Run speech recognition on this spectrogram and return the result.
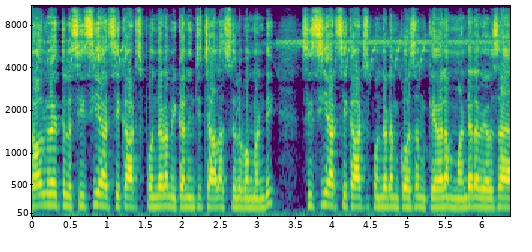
కౌలు రైతులు సీసీఆర్సీ కార్డ్స్ పొందడం ఇక నుంచి చాలా సులభం అండి. సీసీఆర్సీ కార్డ్స్ పొందడం కోసం కేవలం మండల వ్యవసాయ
